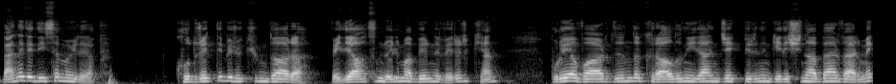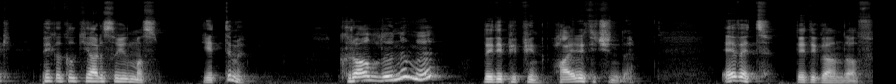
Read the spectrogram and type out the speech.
ben ne dediysem öyle yap. Kudretli bir hükümdara veliahtının ölüm haberini verirken buraya vardığında krallığını ilan edecek birinin gelişini haber vermek pek akıl kârı sayılmaz. Yetti mi? Krallığını mı? dedi Pipin hayret içinde. Evet dedi Gandalf.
